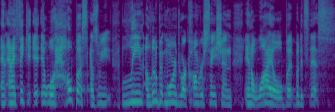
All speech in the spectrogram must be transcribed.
and, and I think it, it will help us as we lean a little bit more into our conversation in a while, but, but it's this.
